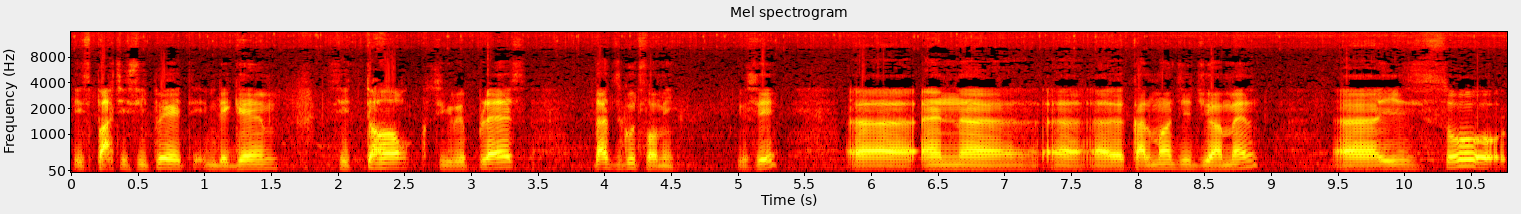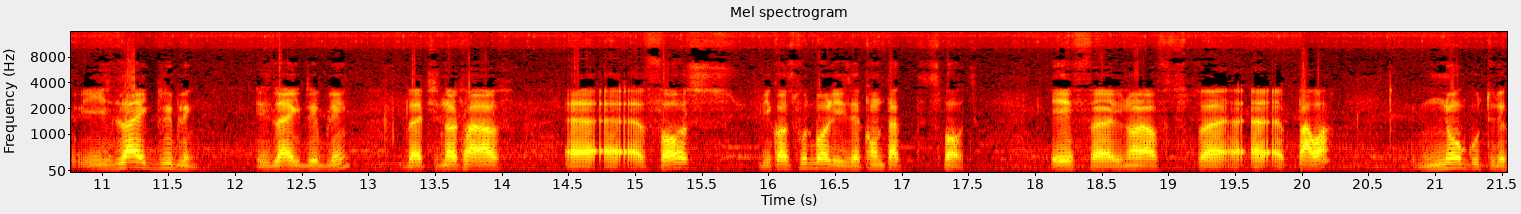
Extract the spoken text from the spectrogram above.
he's participate in the game. He talk, he replace. That's good for me. You see. Uh, and uh, uh, Kalmanji Duhamel, uh, he's so he's like dribbling. He's like dribbling, but not have uh, uh, force because football is a contact sport. If uh, you don't have uh, uh, power, no good to the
